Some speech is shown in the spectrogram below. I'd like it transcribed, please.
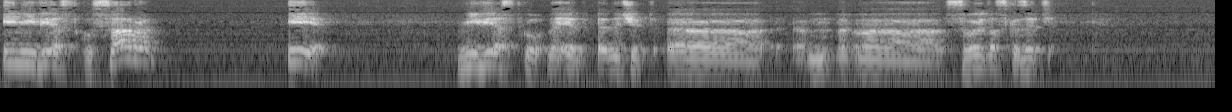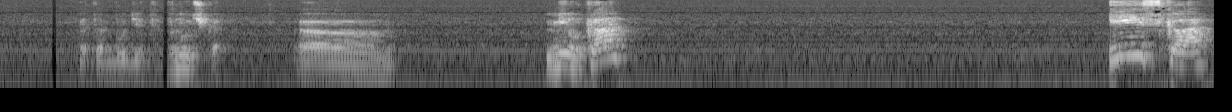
и невестку Сара, и невестку, э, э, значит, э, свою, так сказать, это будет внучка, Милка и Иска.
